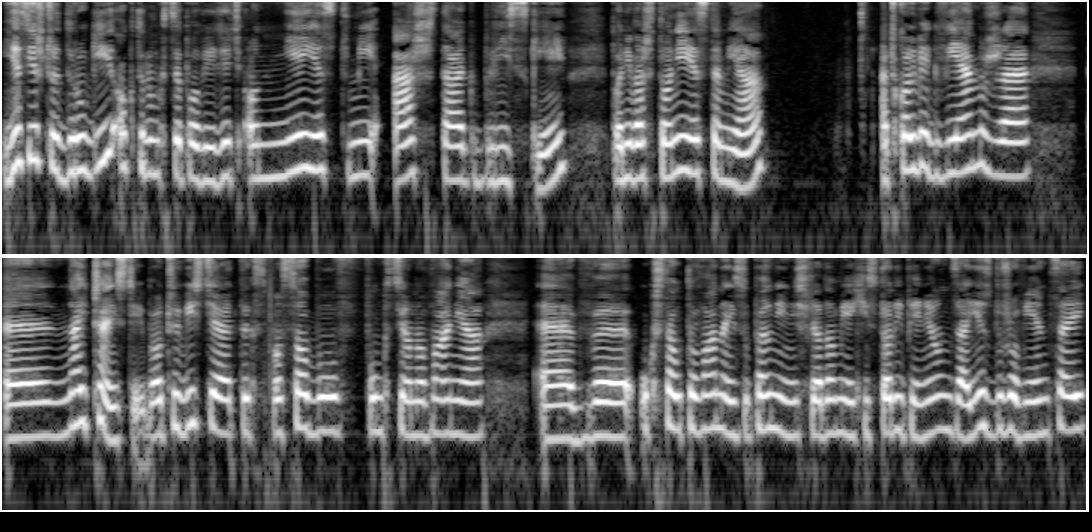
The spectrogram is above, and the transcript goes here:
Jest jeszcze drugi, o którym chcę powiedzieć. On nie jest mi aż tak bliski, ponieważ to nie jestem ja. Aczkolwiek wiem, że e, najczęściej, bo oczywiście tych sposobów funkcjonowania e, w ukształtowanej zupełnie nieświadomie historii pieniądza jest dużo więcej.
